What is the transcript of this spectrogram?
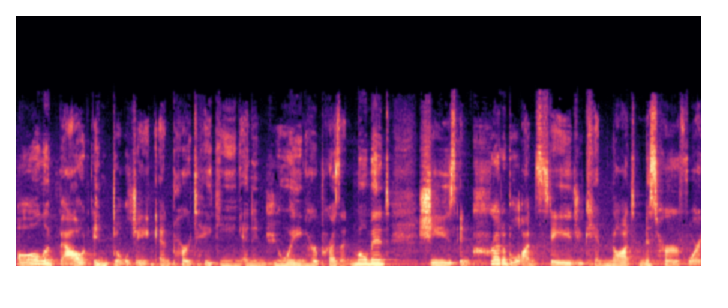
all about indulging and partaking and enjoying her present moment. She's incredible on stage. You cannot miss her for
